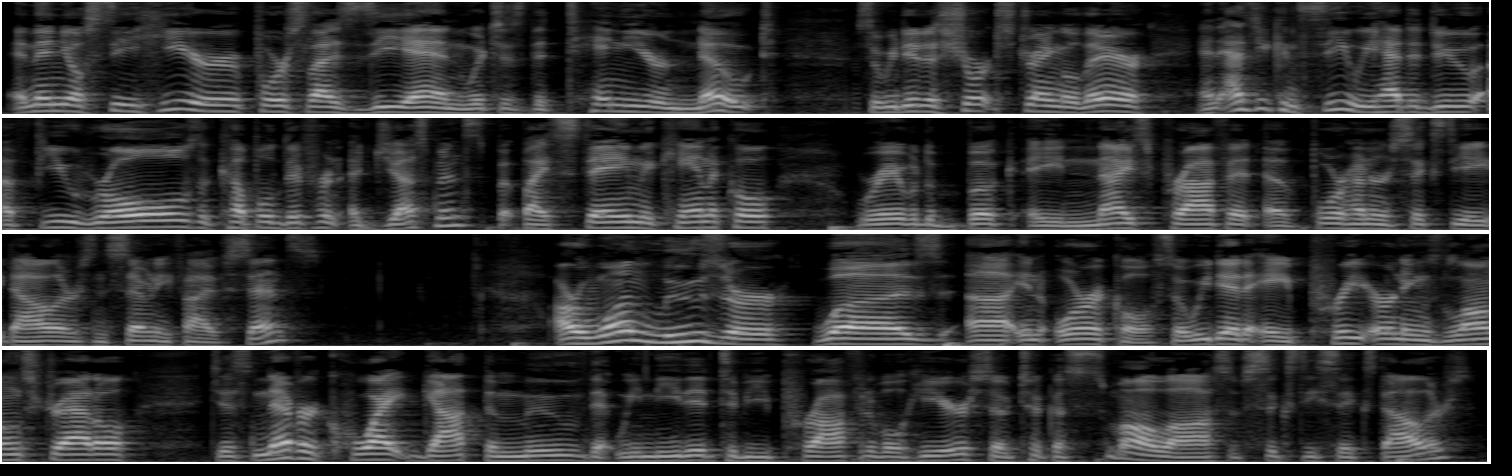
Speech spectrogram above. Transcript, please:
And then you'll see here forward slash ZN, which is the 10 year note. So we did a short strangle there. And as you can see, we had to do a few rolls, a couple different adjustments, but by staying mechanical, we're able to book a nice profit of $468.75. Our one loser was uh, in Oracle. So we did a pre earnings long straddle. Just never quite got the move that we needed to be profitable here. So took a small loss of $66.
